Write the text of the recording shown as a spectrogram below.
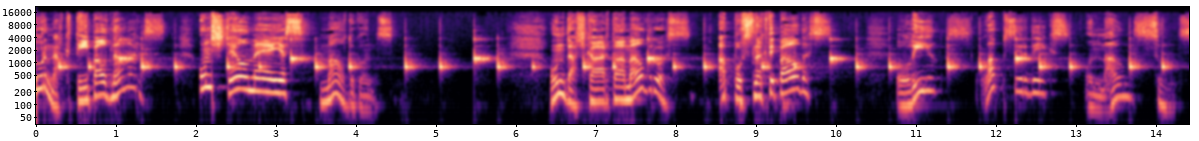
tur naktī peld nāras un šķelmējas malduguns. Un dažkārt tā meldros, ap pusnakti peldas, liels, labsirdīgs un melns suns.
